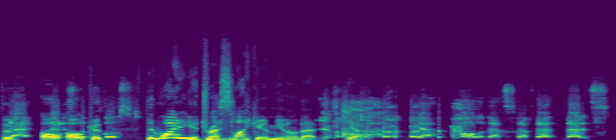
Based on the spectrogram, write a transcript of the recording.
The- that, oh, that is oh, because most then why do you dress like him? You know that. Yeah. Yeah. yeah all of that stuff that that is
